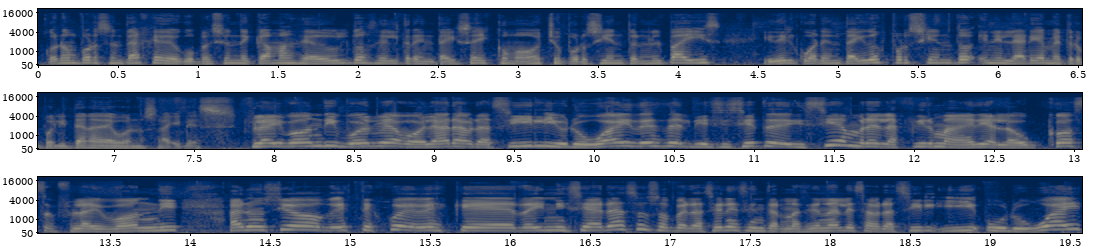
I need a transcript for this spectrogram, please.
con un porcentaje de ocupación de camas de adultos del 36,8% en el país y del 42% en el área metropolitana de Buenos Aires. Flybondi vuelve a volar a Brasil y Uruguay desde el 17 de diciembre. La firma aérea low cost Flybondi anunció este jueves que reiniciará sus operaciones internacionales a Brasil y Uruguay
